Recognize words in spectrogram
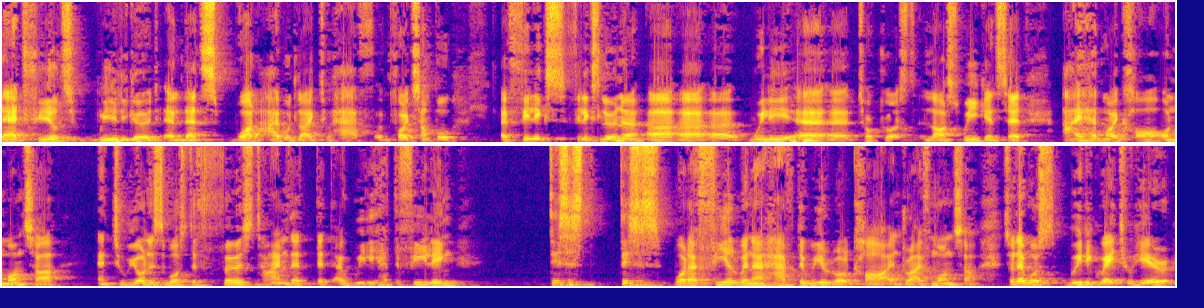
that feels really good. And that's what I would like to have. Um, for example, uh, Felix Felix Lerner uh, uh, really mm-hmm. talked to us last week and said, "I had my car on Monza, and to be honest, it was the first time that that I really had the feeling this is this is what I feel when I have the real world car and drive Monza. So that was really great to hear.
